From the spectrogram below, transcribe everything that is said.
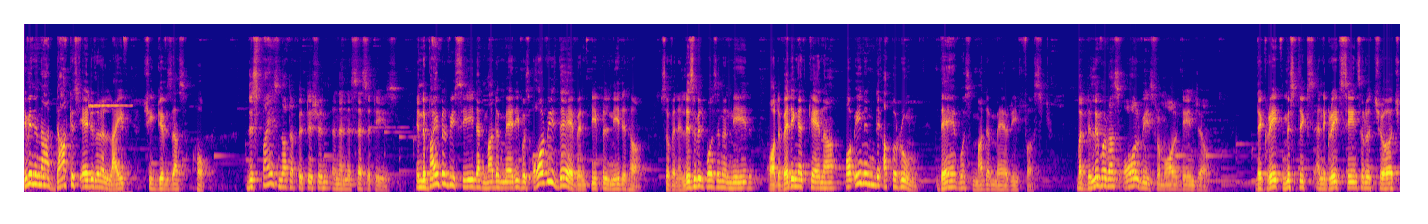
even in our darkest areas of our life, she gives us hope. Despise not our petitions and our necessities, in the Bible, we see that Mother Mary was always there when people needed her. So when Elizabeth was in a need, or the wedding at Cana, or even in the upper room, there was Mother Mary first. But deliver us always from all danger. The great mystics and the great saints of the church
